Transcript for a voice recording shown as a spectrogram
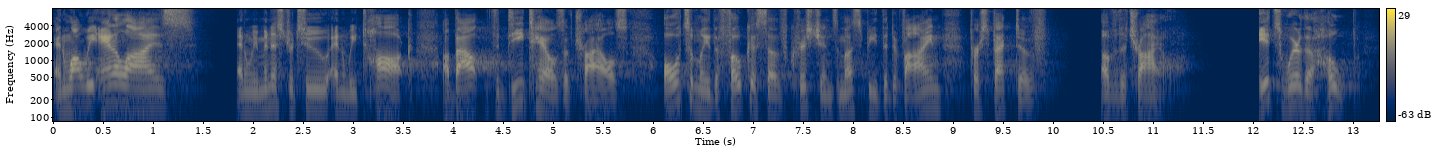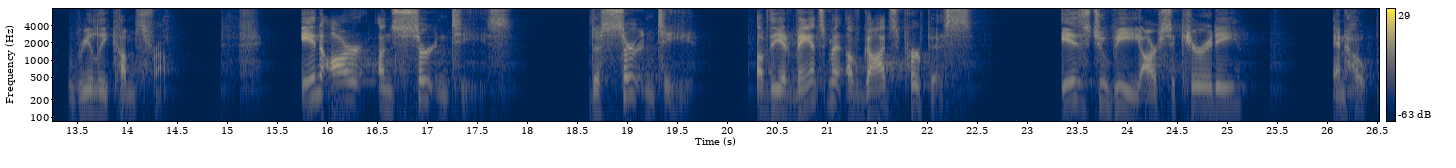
And while we analyze and we minister to and we talk about the details of trials, ultimately the focus of Christians must be the divine perspective of the trial. It's where the hope really comes from. In our uncertainties, the certainty of the advancement of God's purpose is to be our security and hope.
